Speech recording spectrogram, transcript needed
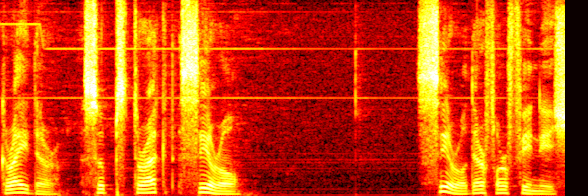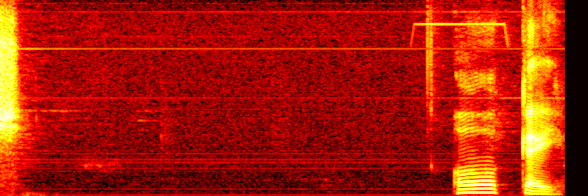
greater. Subtract 0, 0, therefore finish. Okay.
